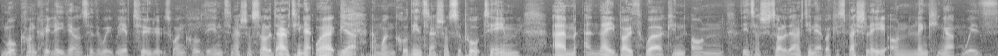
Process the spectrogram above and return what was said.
more concretely, the answer that we, we have two groups: one called the International Solidarity Network, Yeah. and one called the International Support Team, um, and they both work in, on the International Solidarity Network, especially on linking up with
